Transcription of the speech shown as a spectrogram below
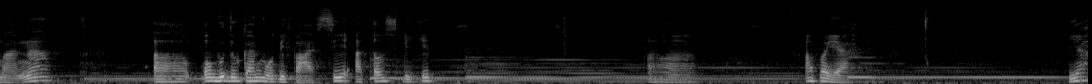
mana uh, membutuhkan motivasi atau sedikit uh, apa ya ya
